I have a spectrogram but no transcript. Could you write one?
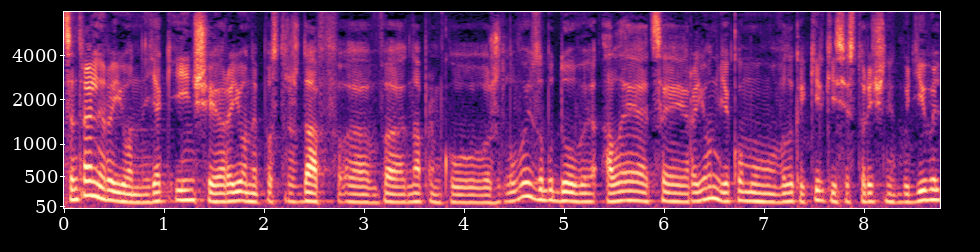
Центральний район, як і інші райони, постраждав е, в напрямку житлової забудови, але це район, в якому велика кількість історичних будівель,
